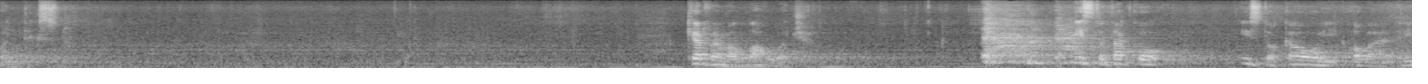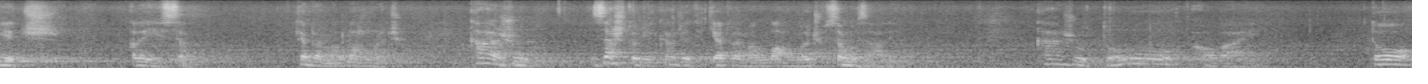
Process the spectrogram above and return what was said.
kontekstu. Kerrem Allahu vađa. Isto tako, isto kao i ova riječ, ali i sam, kerrem Allahu vađa. Kažu, zašto vi kažete kerrem Allahu vađa, samo zalim? Kažu to, ovaj, to,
